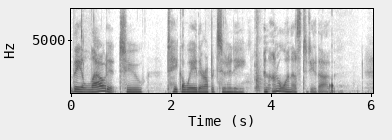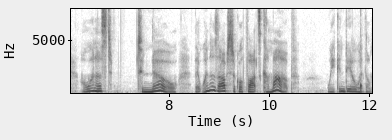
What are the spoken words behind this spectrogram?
they allowed it to take away their opportunity. And I don't want us to do that. I want us to, to know that when those obstacle thoughts come up, we can deal with them.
